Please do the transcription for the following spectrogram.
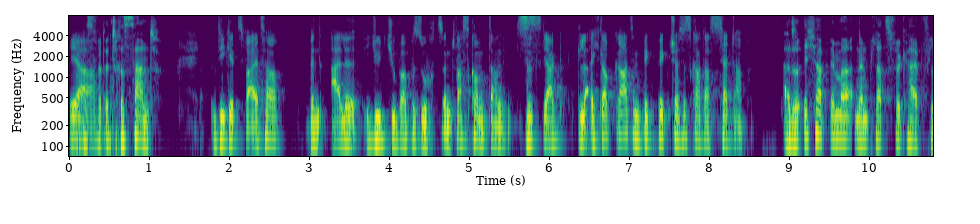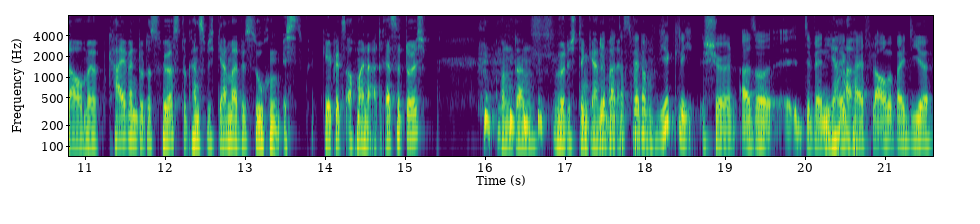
Ja. Das wird interessant. Wie geht's weiter, wenn alle YouTuber besucht sind? Was kommt dann? Das ist ja, ich glaube, gerade im Big Picture, das ist gerade das Setup. Also ich habe immer einen Platz für Kai Pflaume. Kai, wenn du das hörst, du kannst mich gern mal besuchen. Ich gebe jetzt auch meine Adresse durch und dann würde ich den gerne Ja, mal aber das wäre doch wirklich schön. Also, äh, wenn Ja. äh, Kai Pflaume bei dir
